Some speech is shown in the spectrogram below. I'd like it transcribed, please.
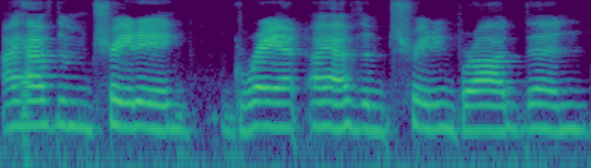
I have them trading Grant. I have them trading Brogdon.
